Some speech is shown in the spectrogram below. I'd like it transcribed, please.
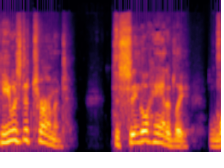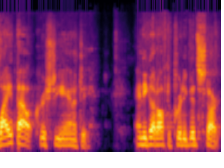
He was determined to single handedly wipe out Christianity. And he got off to a pretty good start.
